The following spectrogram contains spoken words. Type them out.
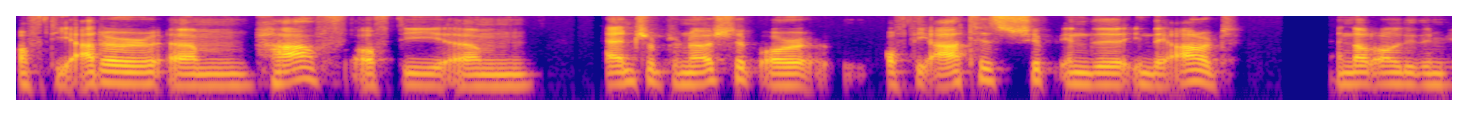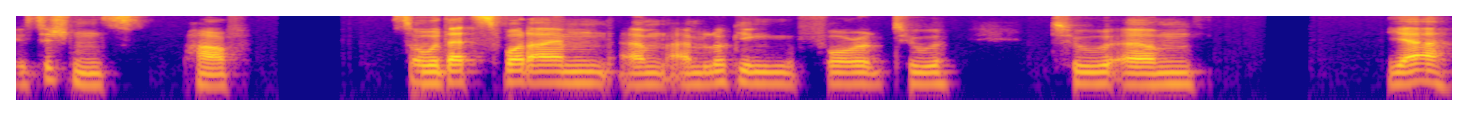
of the other um, half of the um, entrepreneurship or of the artistship in the in the art and not only the musicians half so that's what i'm um, i'm looking forward to to um yeah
